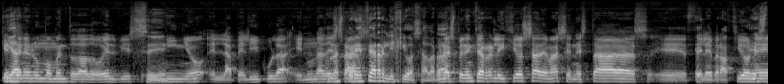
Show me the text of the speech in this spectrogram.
que tiene en un momento dado Elvis, niño, en la película, en una de una experiencia religiosa, ¿verdad? Una experiencia religiosa, además, en estas eh, celebraciones.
